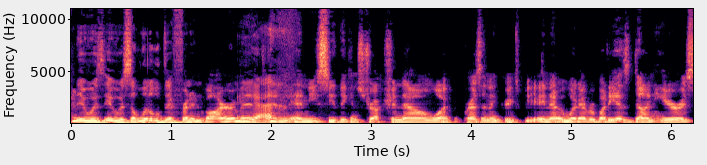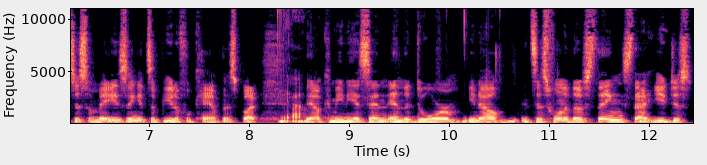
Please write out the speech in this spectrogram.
it was it was a little different environment yeah. and, and you see the construction now and what President Grigsby you know, what everybody has done here is just amazing. It's a beautiful campus. But yeah. you know, Comenius and, and the dorm, you know, it's just one of those things that you just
